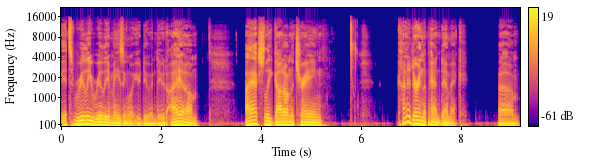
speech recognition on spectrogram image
it's really really amazing what you're doing dude i um i actually got on the train kind of during the pandemic um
